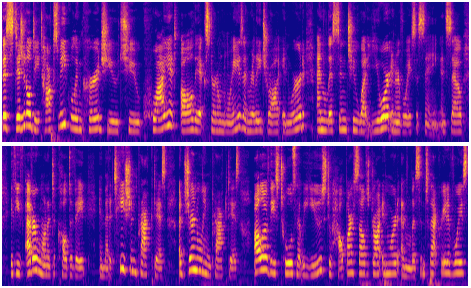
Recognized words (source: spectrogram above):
this digital detox week will encourage you to quiet all the external noise and really draw inward and listen to what your inner voice is saying. And so, if you've ever wanted to cultivate a meditation practice, a journaling practice, all of these tools that we use to help ourselves draw inward and listen to that creative voice,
